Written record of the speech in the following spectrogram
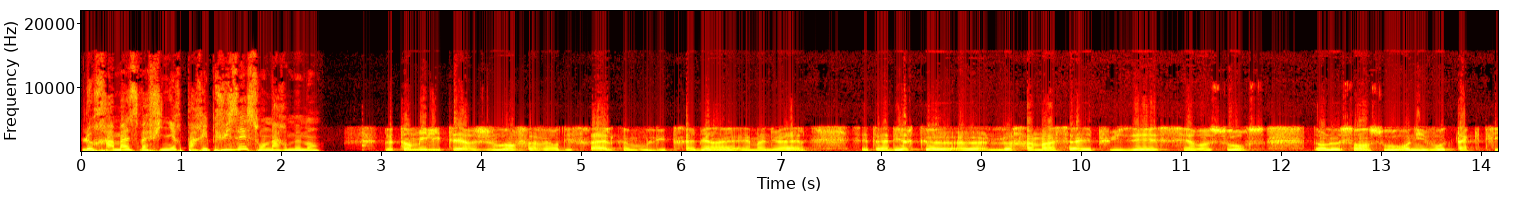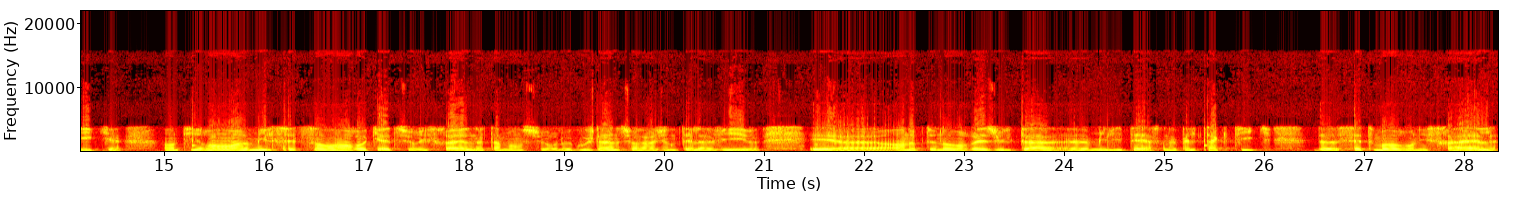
le Hamas va finir par épuiser son armement. Le temps militaire joue en faveur d'Israël, comme vous le dites très bien, Emmanuel. C'est-à-dire que euh, le Hamas a épuisé ses ressources dans le sens où, au niveau tactique, en tirant 1700 euh, roquettes sur Israël, notamment sur le Goujdan, sur la région de Tel Aviv, et euh, en obtenant un résultat militaire, ce qu'on appelle tactique, de sept morts en Israël,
